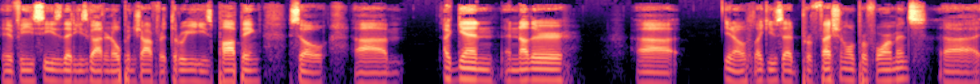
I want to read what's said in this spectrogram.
If he sees that he's got an open shot for three, he's popping. So um, again, another uh, you know, like you said, professional performance. Uh,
